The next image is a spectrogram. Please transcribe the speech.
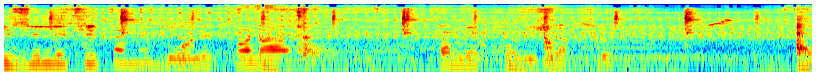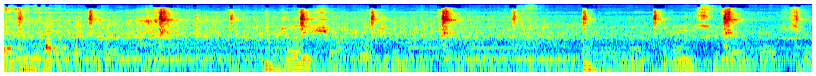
ઇઝીલીથી તમે બોનેટ પણ તમે ખોલી શકશો. જોઈ શકો છો. ત્રણ સિલિન્ડર છે.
